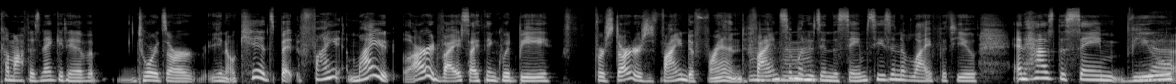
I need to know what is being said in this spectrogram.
come off as negative towards our you know kids but find my our advice i think would be for starters find a friend find Mm-hmm. someone who's in the same season of life with you and has the same view Yeah.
